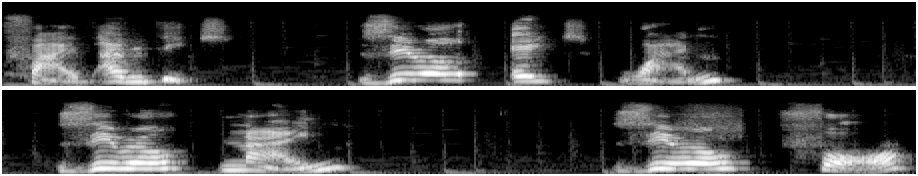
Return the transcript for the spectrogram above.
five. I repeat, zero eight one zero nine zero four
